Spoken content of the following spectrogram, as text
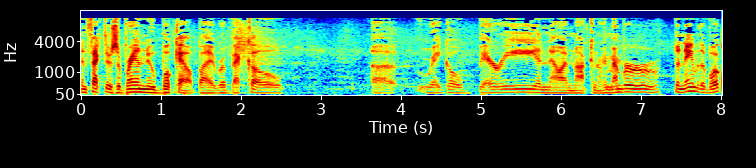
In fact, there's a brand new book out by Rebecca uh, Rego Barry, and now I'm not going to remember the name of the book.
